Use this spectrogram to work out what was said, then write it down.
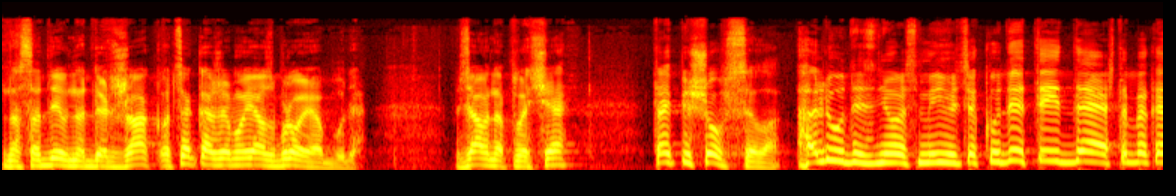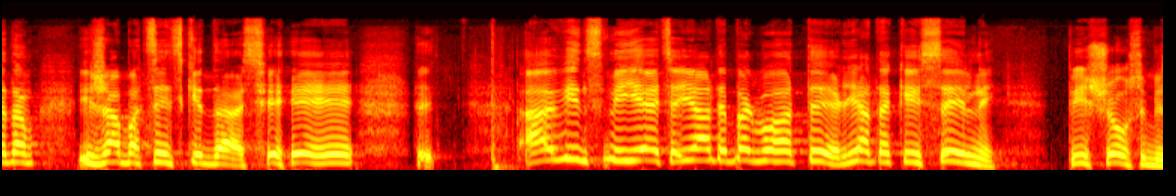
насадив на держак. Оце, каже, моя зброя буде. Взяв на плече та й пішов з села. А люди з нього сміються, куди ти йдеш? Тебе там і жаба цицьки дасть. А він сміється, я тепер богатир, я такий сильний. Пішов собі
